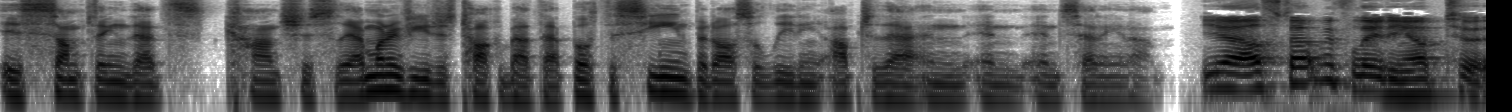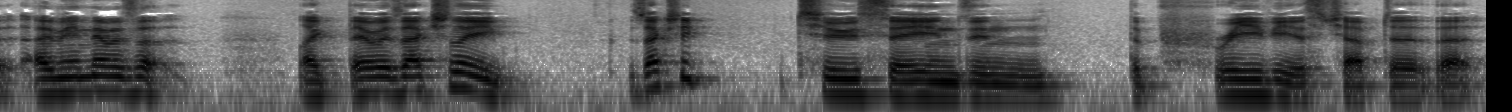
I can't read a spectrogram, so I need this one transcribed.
is something that's consciously. I wonder if you could just talk about that, both the scene, but also leading up to that and and and setting it up. Yeah, I'll start with leading up to it. I mean, there was a like there was actually there's actually two scenes in the previous chapter that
